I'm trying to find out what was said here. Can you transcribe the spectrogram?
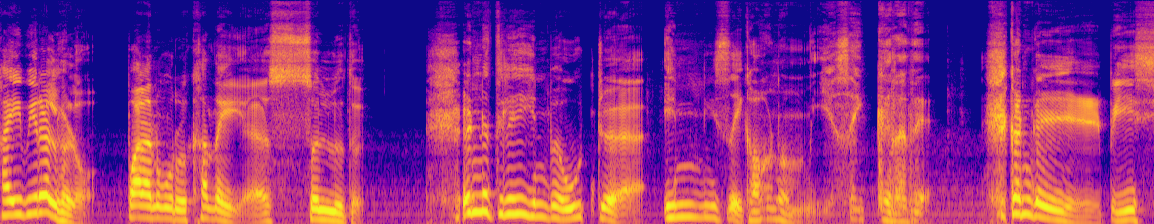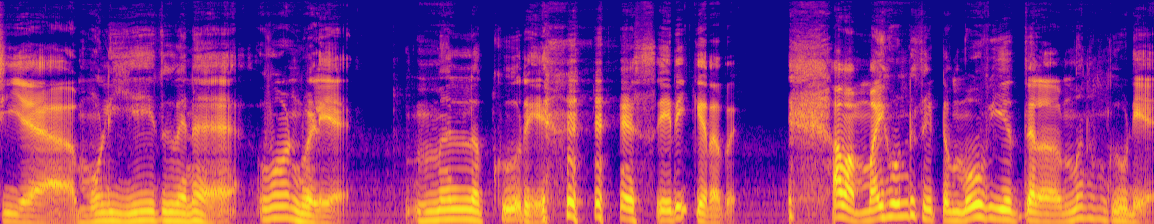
கைவிரல்களோ பல நூறு கதை சொல்லுது. எண்ணத்திலே இன்ப ஊற்று இன்னிசை காணும் இசைக்கிறது. கண்கள் பேசிய மொழி ஏதுவென வான்வழிய மெல்ல கூறி சிரிக்கிறது. அவன் மைகொண்டு திட்டும் ஓவியத்தில் மனம் கூடிய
